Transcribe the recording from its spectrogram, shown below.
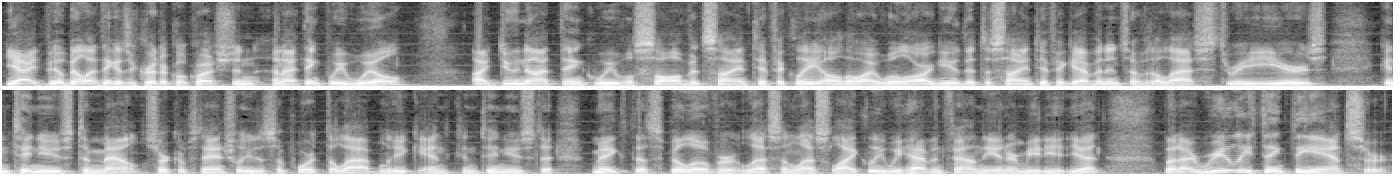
Yeah, Bill, I think it's a critical question, and I think we will. I do not think we will solve it scientifically, although I will argue that the scientific evidence over the last three years continues to mount circumstantially to support the lab leak and continues to make the spillover less and less likely. We haven't found the intermediate yet. But I really think the answer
